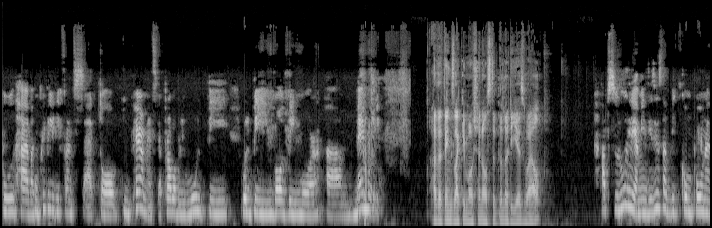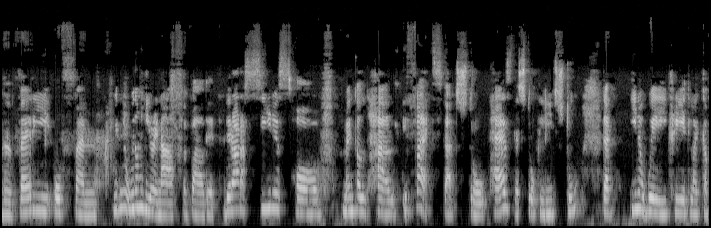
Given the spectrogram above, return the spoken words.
could have a completely different set of impairments that probably would be will be involving more um, memory other things like emotional stability as well? Absolutely. I mean, this is a big component very often we don't, we don't hear enough about it. There are a series of mental health effects that stroke has, that stroke leads to, that in a way create like a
